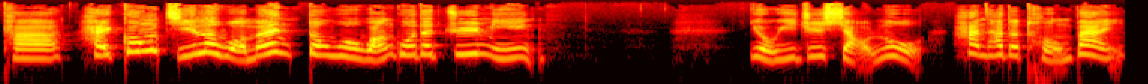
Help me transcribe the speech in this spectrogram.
它还攻击了我们动物王国的居民。有一只小鹿和他的同伴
